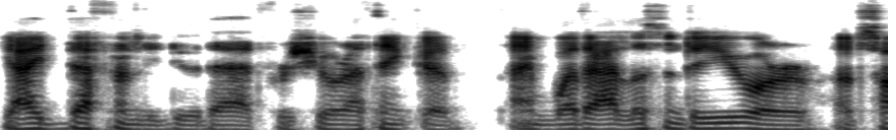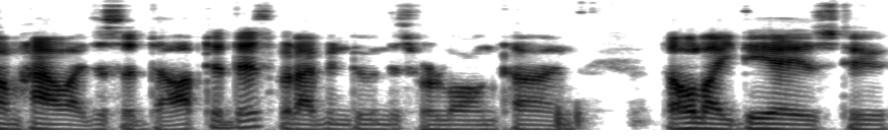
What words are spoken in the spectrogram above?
Yeah, I definitely do that for sure. I think uh, and whether I listen to you or somehow I just adopted this, but I've been doing this for a long time. The whole idea is to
